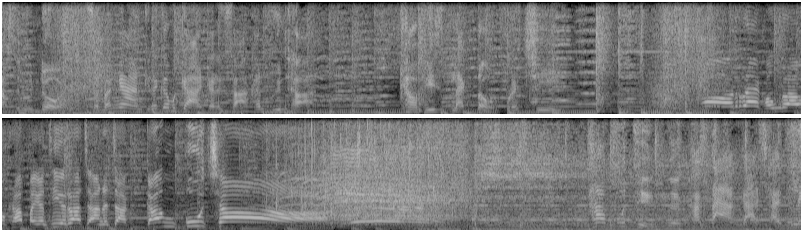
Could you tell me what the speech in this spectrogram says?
ับสนุนโดยสำนักงานคณะกรรมการการศึกษาขั้นพื้นฐานคาพิสแลคโตเฟรชชี่ข้อแรกของเราครับไปกันที่ราชอาณาจักรกัมพูชา ถ้าพูดถึงเมืองพักตากอากาศชายทะเล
